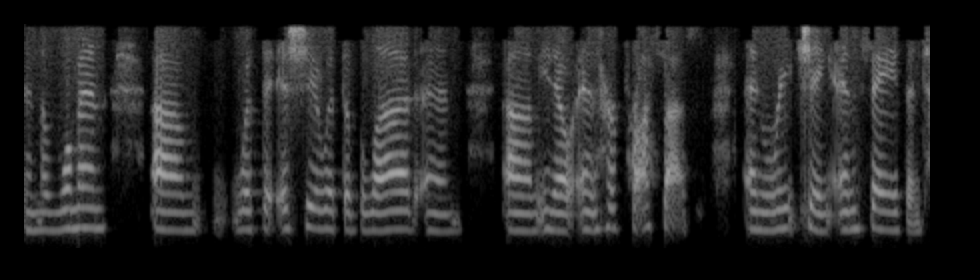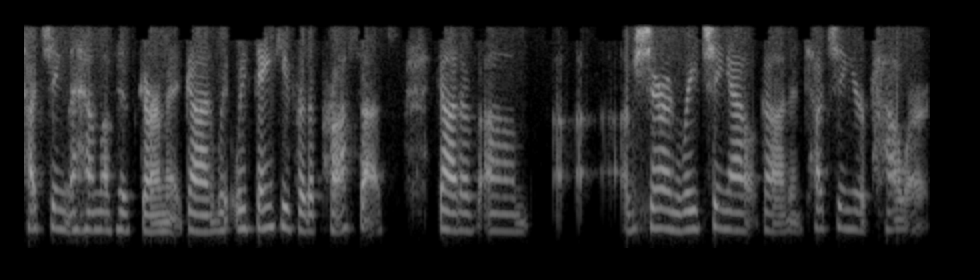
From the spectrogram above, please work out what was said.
and the woman um, with the issue with the blood and um, you know, and her process. and reaching in faith and touching the hem of his garment, God. We, we thank you for the process, God, of, um, of Sharon reaching out, God, and touching your power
